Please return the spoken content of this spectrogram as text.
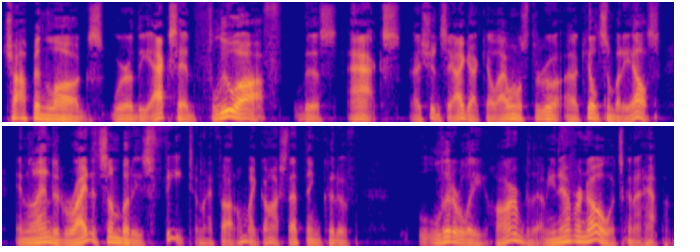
chopping logs where the axe head flew off this axe. I shouldn't say I got killed. I almost threw uh, killed somebody else and landed right at somebody's feet. And I thought, oh my gosh, that thing could have literally harmed them. You never know what's going to happen.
